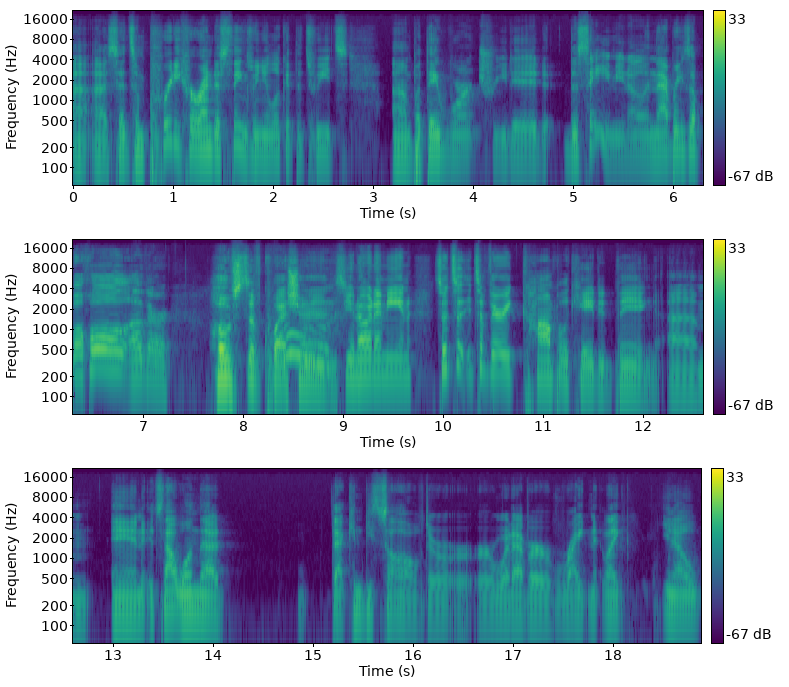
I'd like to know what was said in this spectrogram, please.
uh, uh, said some pretty horrendous things when you look at the tweets um, but they weren't treated the same, you know, and that brings up a whole other host of questions. You know what I mean? So it's a it's a very complicated thing, um, and it's not one that that can be solved or or, or whatever. Right, n- like you know,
